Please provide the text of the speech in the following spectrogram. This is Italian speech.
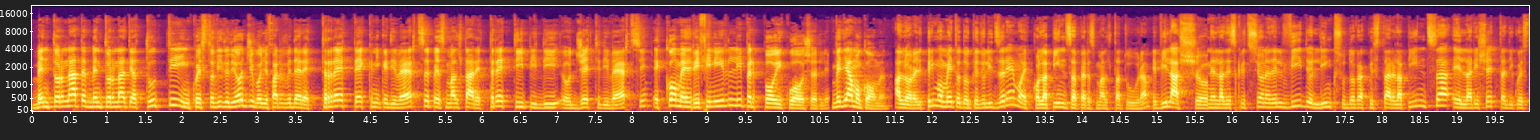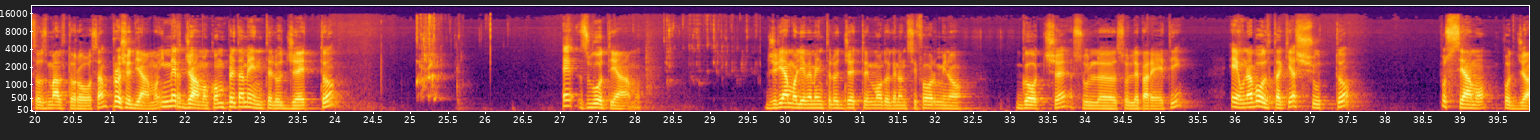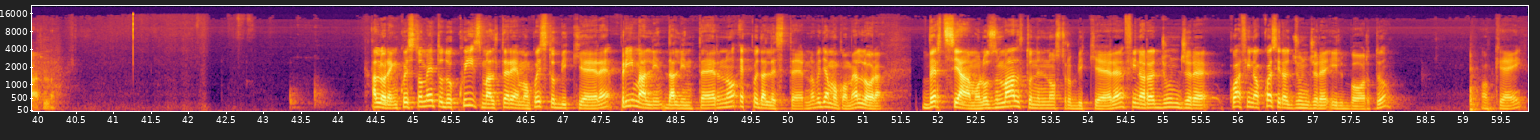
Bentornate e bentornati a tutti, in questo video di oggi voglio farvi vedere tre tecniche diverse per smaltare tre tipi di oggetti diversi e come rifinirli per poi cuocerli. Vediamo come. Allora, il primo metodo che utilizzeremo è con la pinza per smaltatura e vi lascio nella descrizione del video il link su dove acquistare la pinza e la ricetta di questo smalto rosa. Procediamo, immergiamo completamente l'oggetto e svuotiamo. Giriamo lievemente l'oggetto in modo che non si formino gocce sul, sulle pareti e una volta che è asciutto possiamo poggiarlo. Allora, in questo metodo qui smalteremo questo bicchiere prima dall'interno e poi dall'esterno. Vediamo come. Allora, versiamo lo smalto nel nostro bicchiere fino a, fino a quasi raggiungere il bordo ok?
